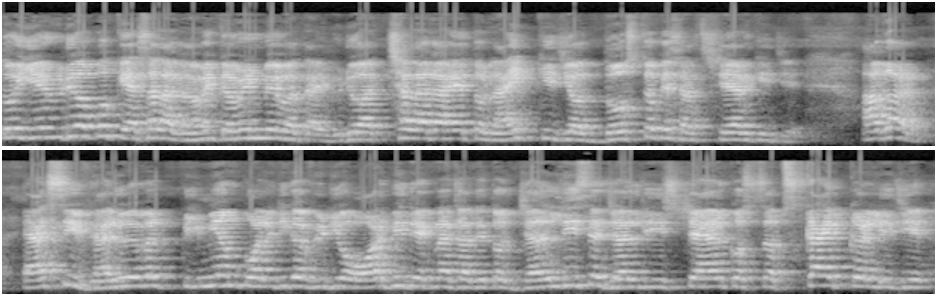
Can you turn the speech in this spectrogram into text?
तो ये वीडियो आपको कैसा लगा? हमें कमेंट में बताइए वीडियो अच्छा लगा है तो लाइक कीजिए और दोस्तों के साथ शेयर कीजिए। अगर ऐसी वैल्यूएबल प्रीमियम क्वालिटी का वीडियो और भी देखना चाहते तो जल्दी से जल्दी इस चैनल को सब्सक्राइब कर लीजिए।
